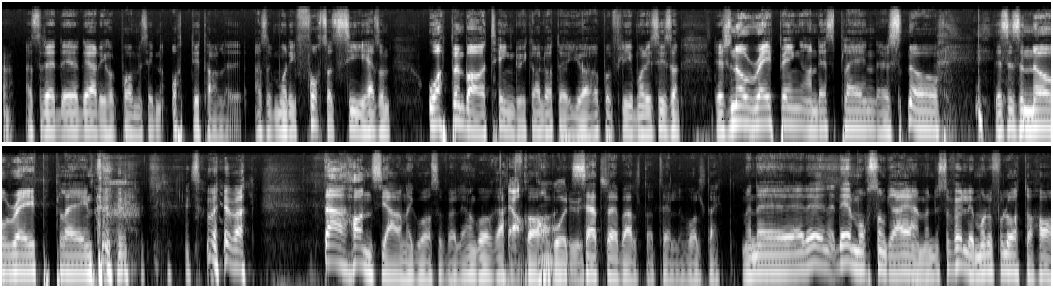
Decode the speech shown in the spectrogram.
Ja. Altså det, det, det har de holdt på med siden 80-tallet. Altså Må de fortsatt si helt sånn åpenbare ting du ikke har lov til å gjøre på fly? Må de si sånn There's no raping on this plane. There's no This is a no rape plane. Som er vel Der hans hjerne går, selvfølgelig. Han går rett Ja, fra setebelter til voldtekt. Men eh, det, det er en morsom greie. Men selvfølgelig må du få lov til å ha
